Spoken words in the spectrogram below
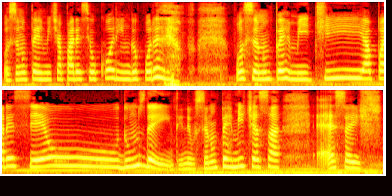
você não permite aparecer o Coringa, por exemplo. Você não permite aparecer o Doomsday, entendeu? Você não permite essa, essas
